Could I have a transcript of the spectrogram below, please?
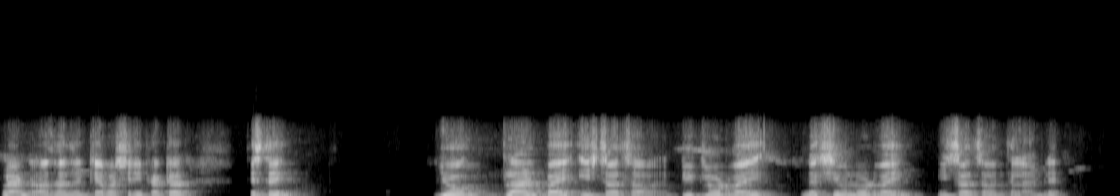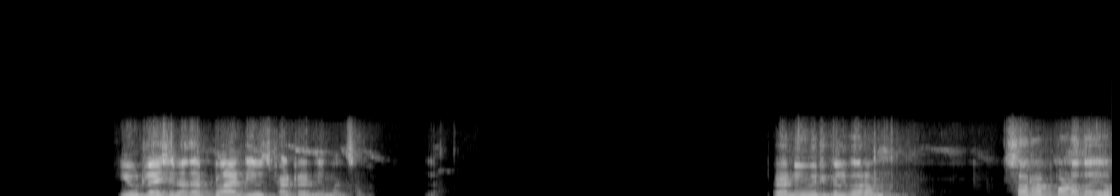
plant अथवा चाहिँ क्यापासिटी फ्याक्टर त्यस्तै यो प्लान्ट बाई इन्स्टल छ भने peak load by maximum load by install छ भने त्यसलाई हामीले युटिलाइजेसन अथवा प्लान्ट युज फ्याक्टर नै भन्छौँ। ल। न्युमेरिकल गरौँ। सर पढ त यो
